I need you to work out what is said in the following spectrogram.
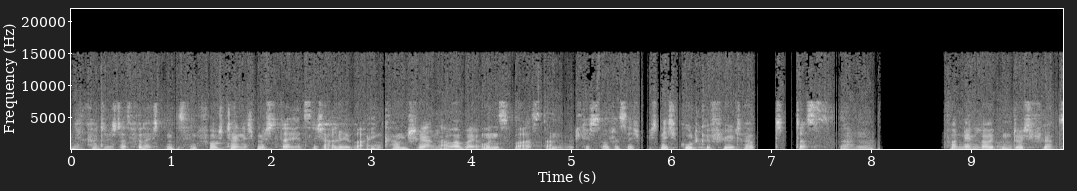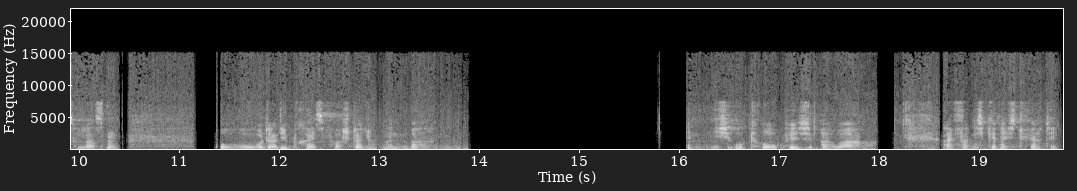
Ihr könnt euch das vielleicht ein bisschen vorstellen. Ich möchte da jetzt nicht alle über einen Kamm scheren, aber bei uns war es dann wirklich so, dass ich mich nicht gut gefühlt habe, das ähm, von den Leuten durchführen zu lassen. Oder die Preisvorstellungen waren nicht utopisch, aber einfach nicht gerechtfertigt.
